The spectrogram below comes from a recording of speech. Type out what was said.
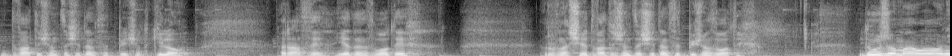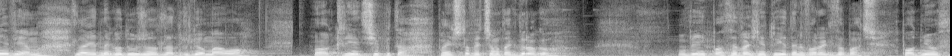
2750 kg razy 1 złotych równa się 2750 zł. Dużo, mało, nie wiem. Dla jednego dużo, dla drugiego mało. No, klient się pyta, panie Krzysztofie, czemu tak drogo? Mówię, niech pan se weźmie tu jeden worek, zobaczy. Podniósł,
